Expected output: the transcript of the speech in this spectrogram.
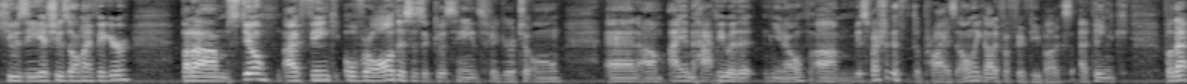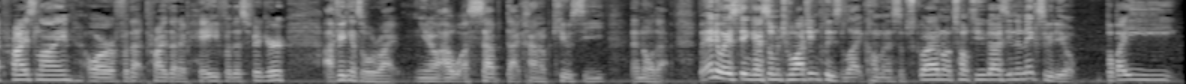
QC issues on my figure. But um, still, I think overall this is a good Zenitsu figure to own and um, I am happy with it. You know, um, especially the, the price. I only got it for fifty bucks. I think for that price line or for that price that I paid for this figure, I think it's all right. You know, I will accept that kind of QC and all that. But anyways, thank you guys so much for watching. Please like, comment, and subscribe, and I'll talk to you guys in the next video. Bye bye.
